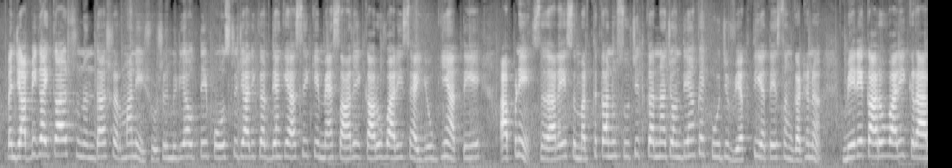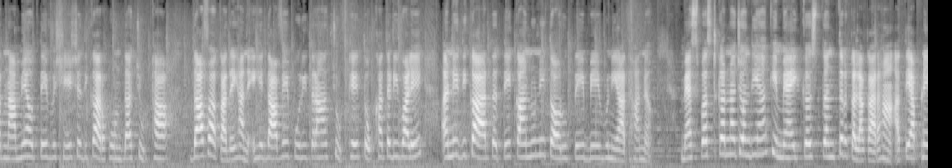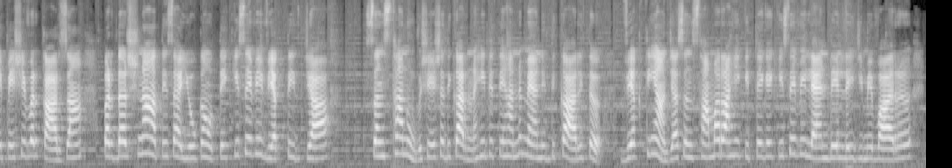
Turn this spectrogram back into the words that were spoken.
ਪੰਜਾਬੀ ਗਾਇਕਾ ਸੁਨੰਦਾ ਸ਼ਰਮਾ ਨੇ ਸੋਸ਼ਲ ਮੀਡੀਆ ਉੱਤੇ ਪੋਸਟ ਜਾਰੀ ਕਰਦਿਆਂ ਕਿਹਾ ਸੀ ਕਿ ਮੈਂ ਸਾਰੇ ਕਾਰੋਬਾਰੀ ਸਹਿਯੋਗੀਆਂ ਅਤੇ ਆਪਣੇ ਸਾਰੇ ਸਮਰਥਕਾਂ ਨੂੰ ਸੂਚਿਤ ਕਰਨਾ ਚਾਹੁੰਦੀ ਹਾਂ ਕਿ ਕੁਝ ਵਿਅਕਤੀ ਅਤੇ ਸੰਗਠਨ ਮੇਰੇ ਕਾਰੋਬਾਰੀ ਕਰਾਰਨਾਮਿਆਂ ਉੱਤੇ ਵਿਸ਼ੇਸ਼ ਅਧਿਕਾਰ ਹੋਣ ਦਾ ਝੂਠਾ ਦਾਅਵਾ ਕਰ ਰਹੇ ਹਨ। ਇਹ ਦਾਅਵੇ ਪੂਰੀ ਤਰ੍ਹਾਂ ਝੂਠੇ, ਧੋਖਾਧੜੀ ਵਾਲੇ, ਅਨਿਧਿਕਾਰਤ ਅਤੇ ਕਾਨੂੰਨੀ ਤੌਰ ਉੱਤੇ ਬੇਬੁਨਿਆਦ ਹਨ। ਮੈਂ ਸਪਸ਼ਟ ਕਰਨਾ ਚਾਹੁੰਦੀ ਹਾਂ ਕਿ ਮੈਂ ਇੱਕ ਸੁਤੰਤਰ ਕਲਾਕਾਰ ਹਾਂ ਅਤੇ ਆਪਣੇ ਪੇਸ਼ੇਵਰ ਕਾਰਜਾਂ, ਪ੍ਰਦਰਸ਼ਨਾਂ ਅਤੇ ਸਹਿਯੋਗਾਂ ਉੱਤੇ ਕਿਸੇ ਵੀ ਵਿਅਕਤੀ ਜਾਂ ਸੰਸਥਾ ਨੂੰ ਵਿਸ਼ੇਸ਼ ਅਧਿਕਾਰ ਨਹੀਂ ਦਿੱਤੇ ਹਨ। ਮੈਂ ਅਨਿਧਿਕਾਰਿਤ ਵਿਅਕਤੀਆਂ ਜਾਂ ਸੰਸਥਾਵਾਂ ਰਾਹੀਂ ਕੀਤੇ ਗਏ ਕਿਸੇ ਵੀ ਲੈਣ ਦੇਣ ਲਈ ਜ਼ਿੰਮੇਵਾਰ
